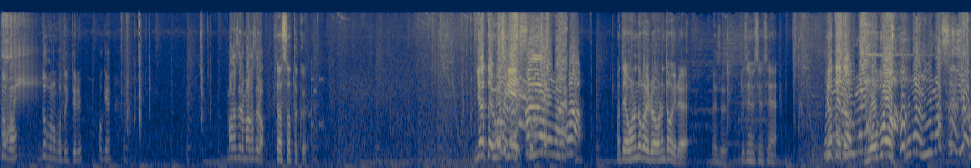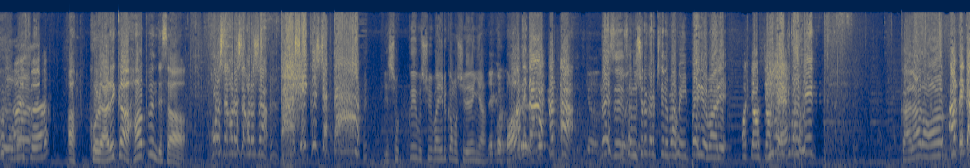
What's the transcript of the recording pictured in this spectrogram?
どこ？どこのこと言ってる？オッケー。任せろ任せろ。さあそっとく。やったうますぎ。うまいお前待って俺のとこいる俺のとこいる。ナイス。ふせんふせんふせん。お前やったやった。やば。お前うますぎやろおうナイ前ス。あこれあれか。ハープンでさ。殺した殺した殺した。あーシェイクしちゃった。いやショックウェーブ終盤いるかもしれんやん。いやこれバー当てたあった。ナイス。それ後ろから来てる。マフィンいっぱいいるよ周り。オッケーオッケー今行くマーフィン。からのよ当てたいし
